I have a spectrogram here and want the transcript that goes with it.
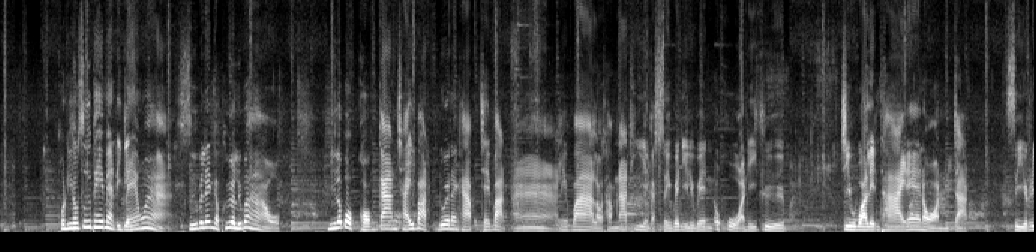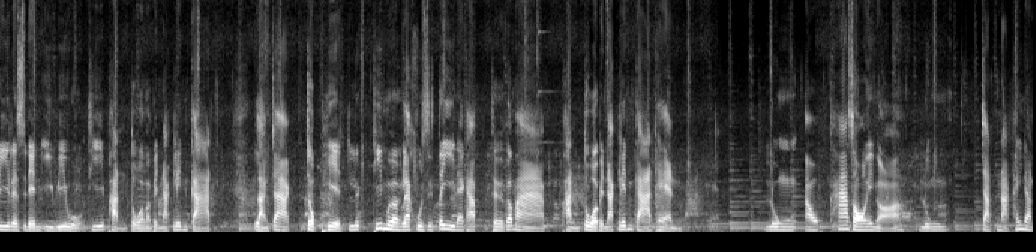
ๆ คนนี้เขาซื้อเพย์แมทอีกแล้วอะ ซื้อไปเล่นกับเพื่อนหรือเปล่า มีระบบของการใช้บัตรด้วยนะครับ ใช้บัตรอ่าเรียกว่าเราทำหน้าที่อย่างกับเซเว่นอีเลเว่นโอ้โห อันนี้คือจิววาเลนไทน์แน่นอนจากซีรีส์ Resident Evil ที่ผันตัวมาเป็นนักเล่นการ์ด หลังจากจบเหตุที่เมืองและคูซิตี้นะครับ เธอก็มาผันตัวเป็นนักเล่นการ์ดแทน ลุงเอาค่าซองเองเหรอ ลุงจัดหนักให้หนัก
